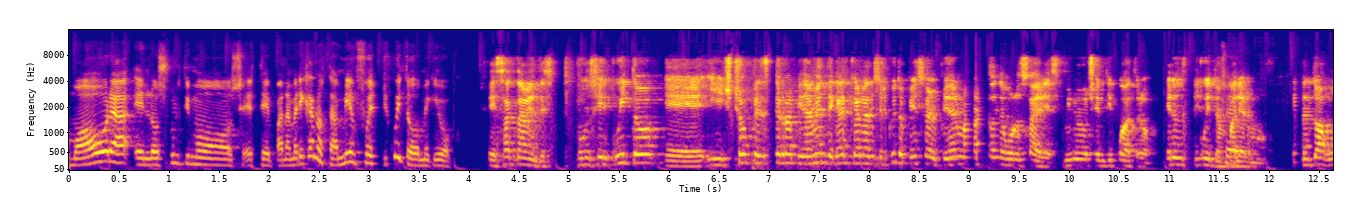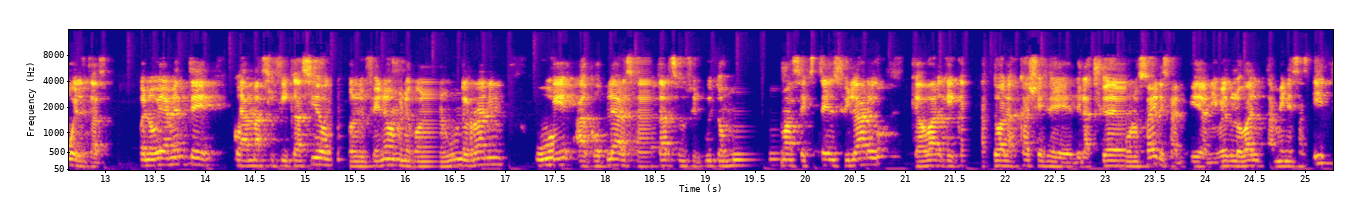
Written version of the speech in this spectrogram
como ahora en los últimos este, Panamericanos también fue circuito, ¿o me equivoco? Exactamente, fue un circuito eh, y yo pensé rápidamente, cada vez que hablan de circuito pienso en el primer maratón de Buenos Aires, 1984, era un circuito en Palermo, eran todas vueltas. Bueno, obviamente con la masificación, con el fenómeno, con el mundo running, hubo que acoplarse, adaptarse a un circuito mucho más extenso y largo que abarque todas las calles de, la ciudad de Buenos Aires, a, nivel global también es así,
